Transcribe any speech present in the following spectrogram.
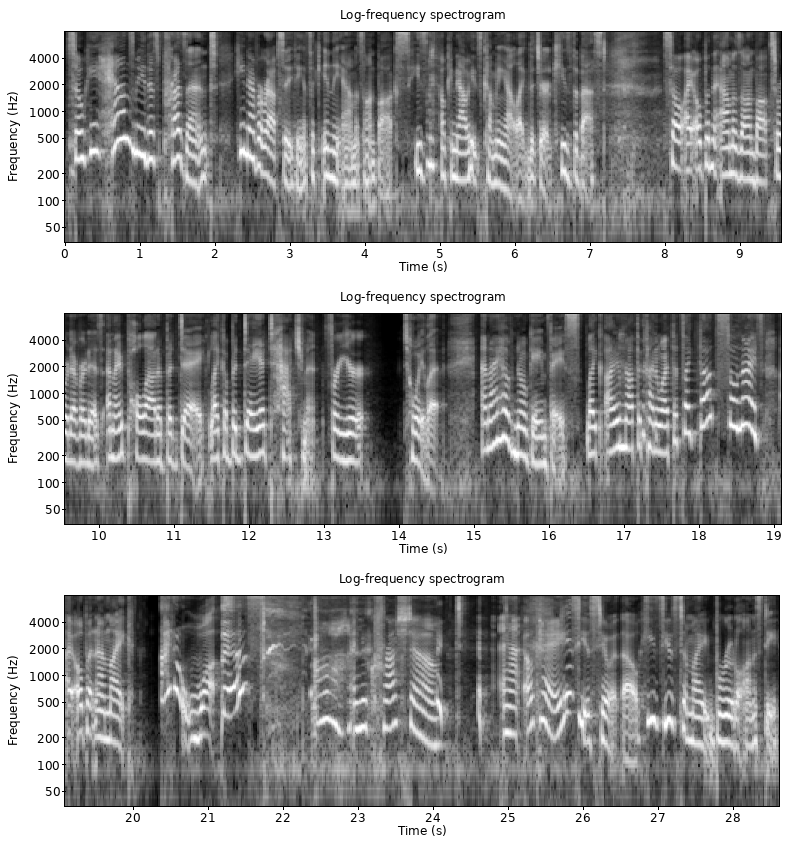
So he hands me this present. He never wraps anything. It's like in the Amazon box. He's, okay, now he's coming out like the jerk. He's the best. So I open the Amazon box or whatever it is and I pull out a bidet, like a bidet attachment for your toilet. And I have no game face. Like I am not the kind of wife that's like, that's so nice. I open and I'm like, I don't want this. Oh, and you crushed him. And- okay. He's used to it though. He's used to my brutal honesty.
